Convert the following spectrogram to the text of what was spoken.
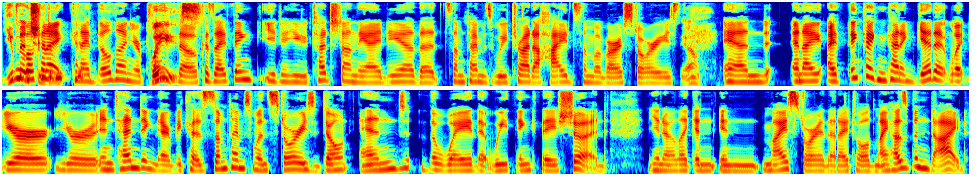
you mentioned. Well, can I can I build on your point please. though? Because I think you know you touched on the idea that sometimes we try to hide some of our stories. Yeah. And and I I think I can kind of get at what you're you're intending there because sometimes when stories don't end the way that we think they should, you know, like in in my story that I told, my husband died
